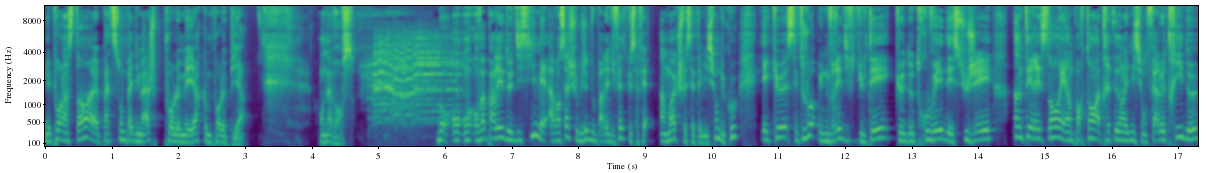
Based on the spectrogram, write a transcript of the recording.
mais pour l'instant, euh, pas de son, pas d'image, pour le meilleur comme pour le pire. On avance. Bon, on, va parler de DC, mais avant ça, je suis obligé de vous parler du fait que ça fait un mois que je fais cette émission, du coup, et que c'est toujours une vraie difficulté que de trouver des sujets intéressants et importants à traiter dans l'émission. Faire le tri de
